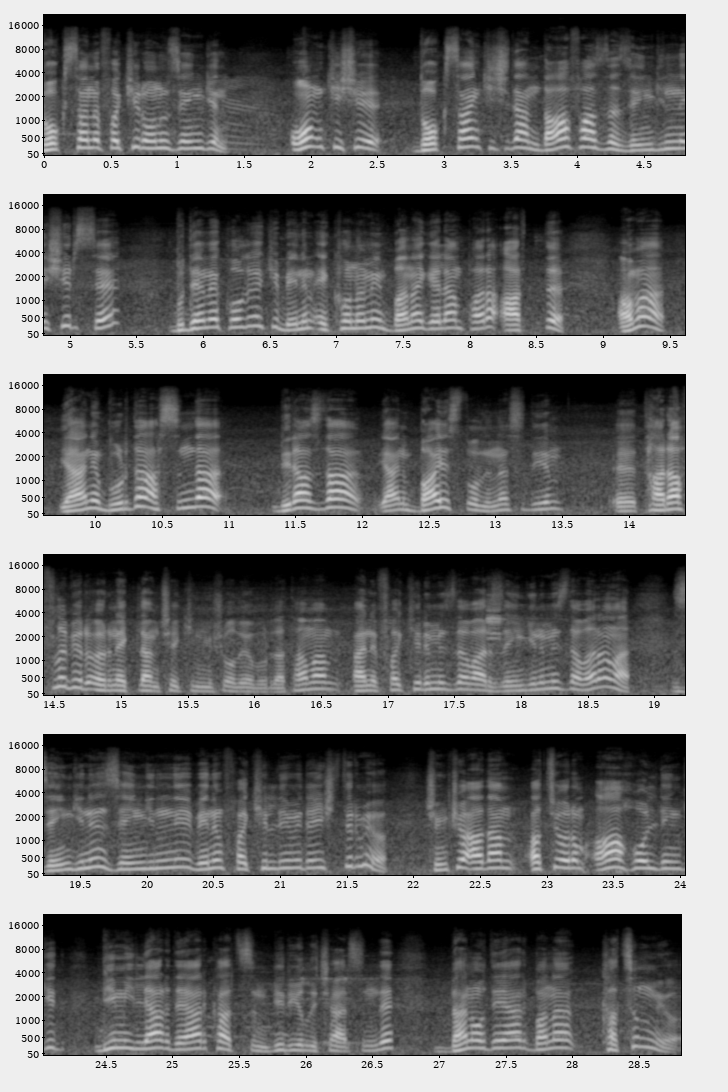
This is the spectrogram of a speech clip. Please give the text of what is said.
90'ı fakir, onu zengin. 10 kişi 90 kişiden daha fazla zenginleşirse bu demek oluyor ki benim ekonomim bana gelen para arttı. Ama yani burada aslında biraz daha yani biased oluyor nasıl diyeyim? E, taraflı bir örneklem çekilmiş oluyor burada. Tamam hani fakirimiz de var, zenginimiz de var ama zenginin zenginliği benim fakirliğimi değiştirmiyor. Çünkü adam atıyorum A Holding'i 1 milyar değer katsın bir yıl içerisinde. Ben o değer bana katılmıyor.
